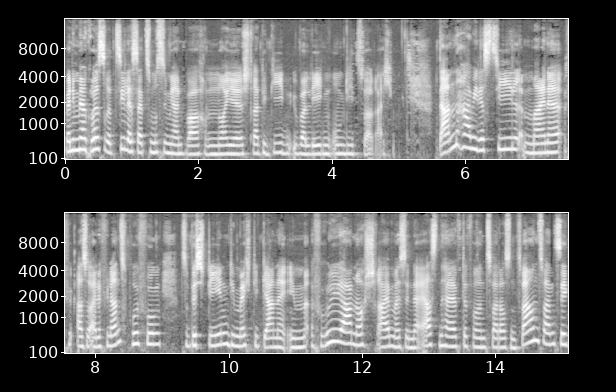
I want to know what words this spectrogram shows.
wenn ich mir größere Ziele setze, muss ich mir einfach neue Strategien überlegen, um die zu erreichen. Dann habe ich das Ziel, meine, also eine Finanzprüfung zu bestehen. Die möchte ich gerne im Frühjahr noch schreiben, also in der ersten Hälfte von 2022.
